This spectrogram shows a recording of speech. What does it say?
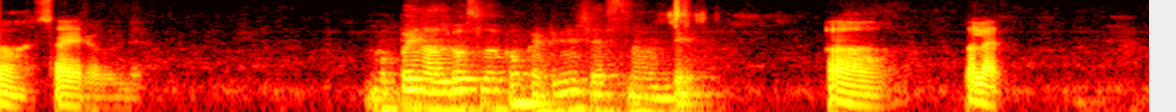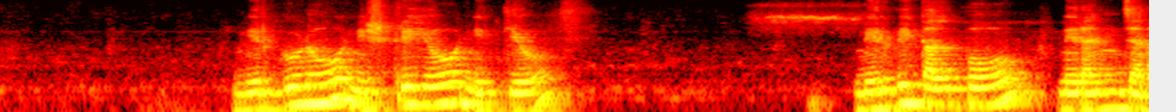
ఆ, సాయిరామ్ అండి ముప్పై నాలుగో శ్లోకం కంటిన్యూ చేస్తున్నామండి. అలా. నిర్గుణో నిష్క్రియో నిత్యో నిర్వికల్పో నిరంజన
